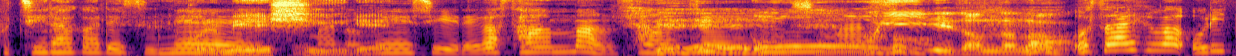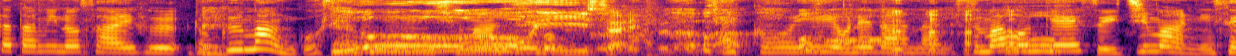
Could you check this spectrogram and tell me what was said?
こちらがですね、これ名刺入れ名刺入れが3万3000円します。いい値段だな。お財布は折りたたみの財布6万5000円します。いい財布だな。結構いいお値段なんです。スマホケース1万2000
